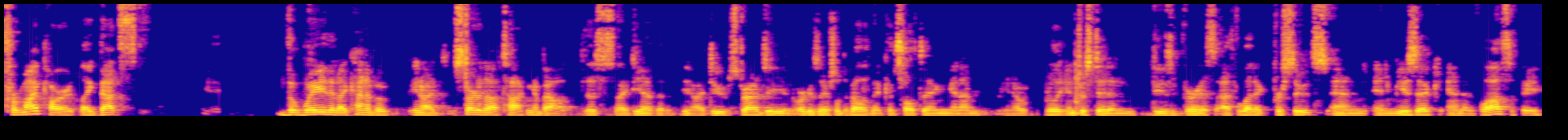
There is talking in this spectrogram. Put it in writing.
for my part, like that's the way that I kind of, uh, you know, I started off talking about this idea that, you know, I do strategy and organizational development consulting, and I'm, you know, really interested in these various athletic pursuits and in music and in philosophy.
